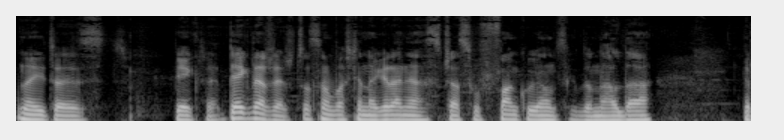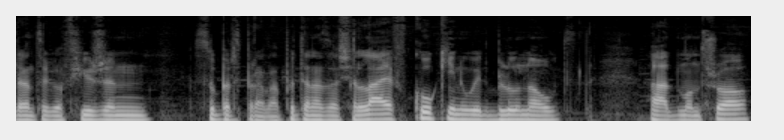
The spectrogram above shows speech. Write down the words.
No i to jest piękne, piękna rzecz. To są właśnie nagrania z czasów funkujących Donalda, grającego Fusion. Super sprawa. Płyta nazywa się Live Cooking with Blue Note at Montreux.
